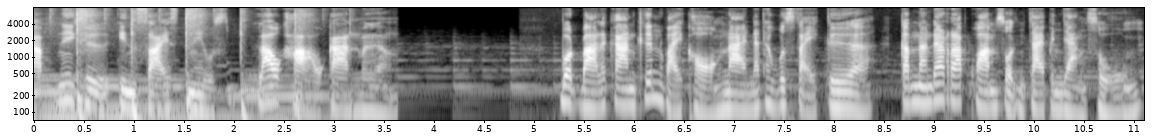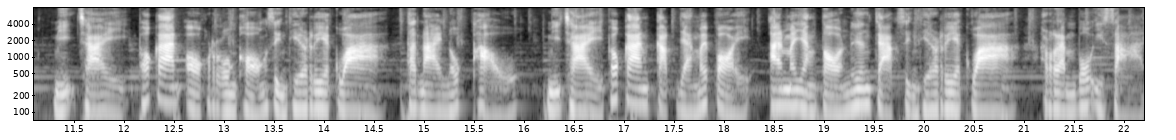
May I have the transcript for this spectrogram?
ครับ นี่คือ Insight News เล่าข่าวการเมือง บทบาทและการเคลื่อนไหวของนายนัทวุฒิใส่เกลือกำลังได้รับความสนใจเป็นอย่างสูง มิใช่ เพราะการออกโรงของสิ่งที่เรียกว่า ทนายนกเขา มิใช่ เพราะการกัดอย่างไม่ปล่อย อันมาอย่างต่อเนื่องจากสิ่งที่เรียกว่าแรมโบอีสาน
